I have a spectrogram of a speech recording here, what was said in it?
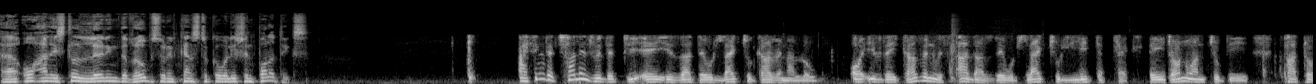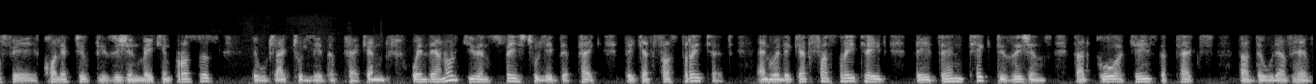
uh, or are they still learning the ropes when it comes to coalition politics? I think the challenge with the DA is that they would like to govern alone. Or if they govern with others, they would like to lead the pack. They don't want to be part of a collective decision making process. They would like to lead the pack. And when they are not given space to lead the pack, they get frustrated. And when they get frustrated, they then take decisions that go against the packs that they would have, have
